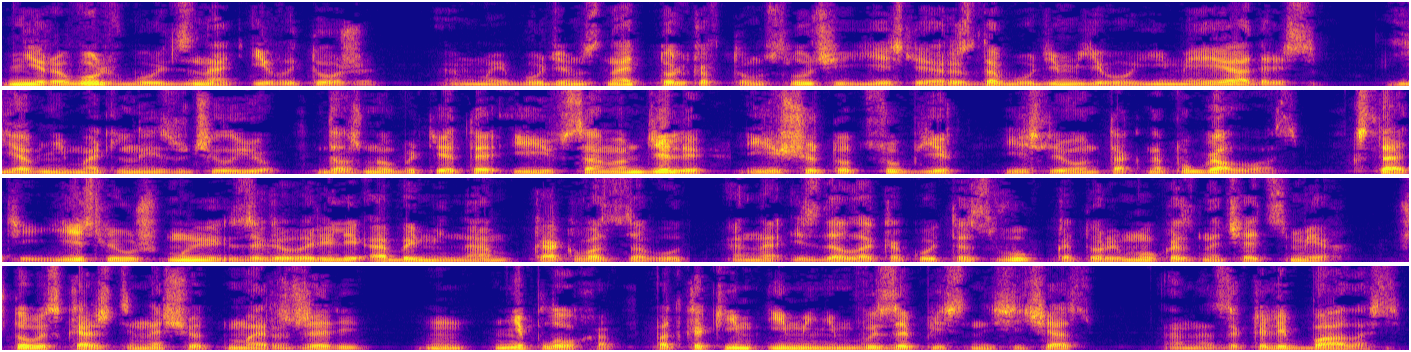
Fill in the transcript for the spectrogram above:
Нира Вульф будет знать, и вы тоже. Мы будем знать только в том случае, если раздобудем его имя и адрес. Я внимательно изучил ее. Должно быть, это и в самом деле еще тот субъект, если он так напугал вас. Кстати, если уж мы заговорили об именам, как вас зовут, она издала какой-то звук, который мог означать смех. Что вы скажете насчет Мэрджери? М, неплохо. Под каким именем вы записаны сейчас? Она заколебалась.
